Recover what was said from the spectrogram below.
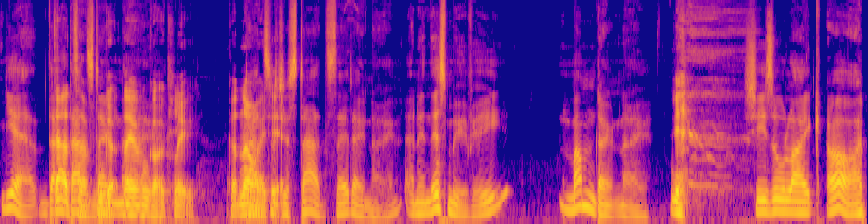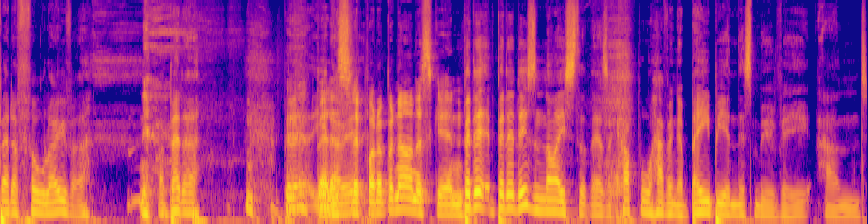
yeah, da- Dads, dads, haven't got, they haven't got a clue. Got no dads idea. are just dads. They don't know. And in this movie, mum don't know. Yeah. She's all like, "Oh, I better fall over. I better." But, you Better know, slip on a banana skin. but it but it is nice that there's a couple having a baby in this movie and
